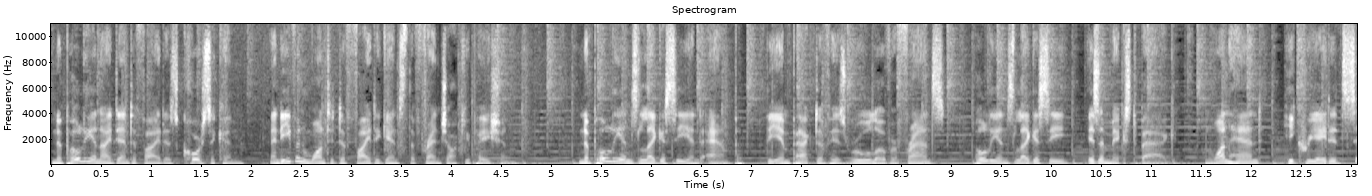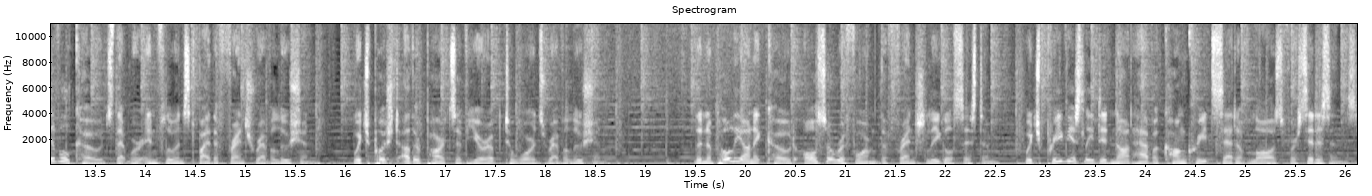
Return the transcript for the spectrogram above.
Napoleon identified as Corsican and even wanted to fight against the French occupation. Napoleon's legacy and AMP, the impact of his rule over France, Napoleon's legacy is a mixed bag. On one hand, he created civil codes that were influenced by the French Revolution, which pushed other parts of Europe towards revolution. The Napoleonic Code also reformed the French legal system, which previously did not have a concrete set of laws for citizens.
